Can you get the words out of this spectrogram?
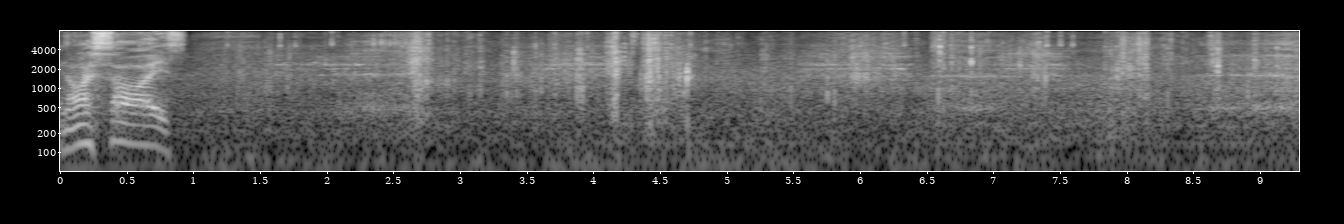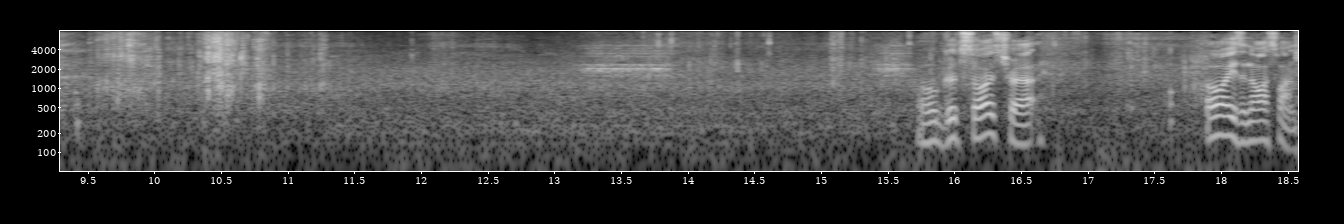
Nice size. Oh, good size trout. Oh, he's a nice one.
